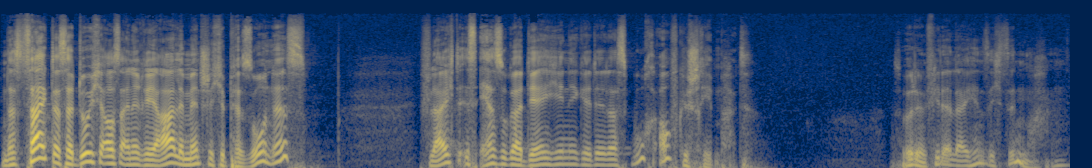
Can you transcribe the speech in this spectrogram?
Und das zeigt, dass er durchaus eine reale menschliche Person ist. Vielleicht ist er sogar derjenige, der das Buch aufgeschrieben hat. Das würde in vielerlei Hinsicht Sinn machen.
